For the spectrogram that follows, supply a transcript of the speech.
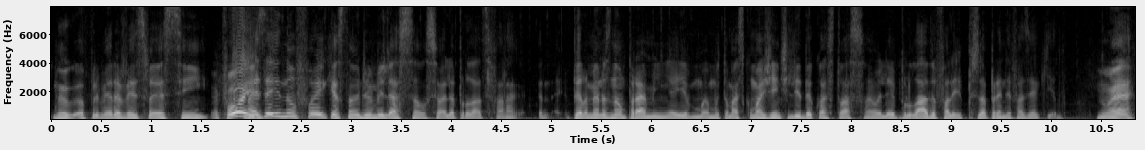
No- a primeira vez foi assim. Foi? Mas aí não foi questão de humilhação. Você olha pro lado e fala, pelo menos não pra mim. Aí é muito mais como a gente lida com a situação. Eu olhei pro lado e falei, preciso aprender a fazer aquilo. Não é?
